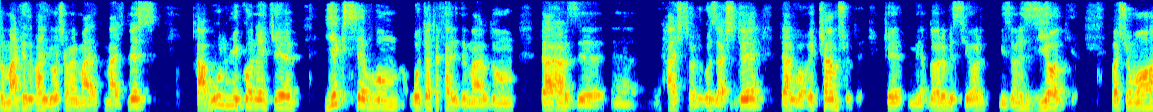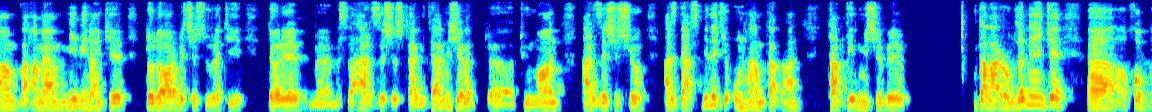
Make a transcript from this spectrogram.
مرکز پژوهش مجلس قبول می‌کنه که یک سوم قدرت خرید مردم در عرض هشت سال گذشته در واقع کم شده که مقدار بسیار میزان زیادیه. و شما هم و همه هم می‌بینن که دلار به چه صورتی داره مثلا ارزشش قوی تر میشه و تومان ارزشش رو از دست میده که اون هم طبعا تبدیل میشه به تورم. ضمن که خب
